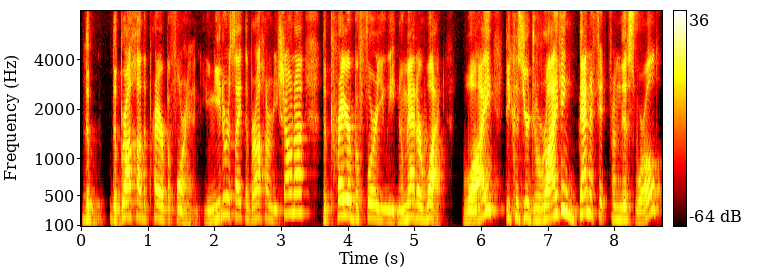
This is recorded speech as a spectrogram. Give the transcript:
the, the bracha, the prayer beforehand. You need to recite the bracha rishona, the prayer before you eat, no matter what. Why? Because you're deriving benefit from this world.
